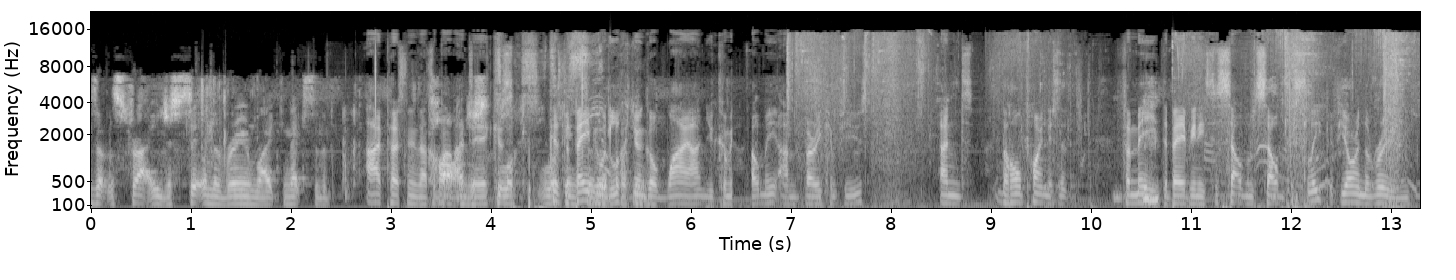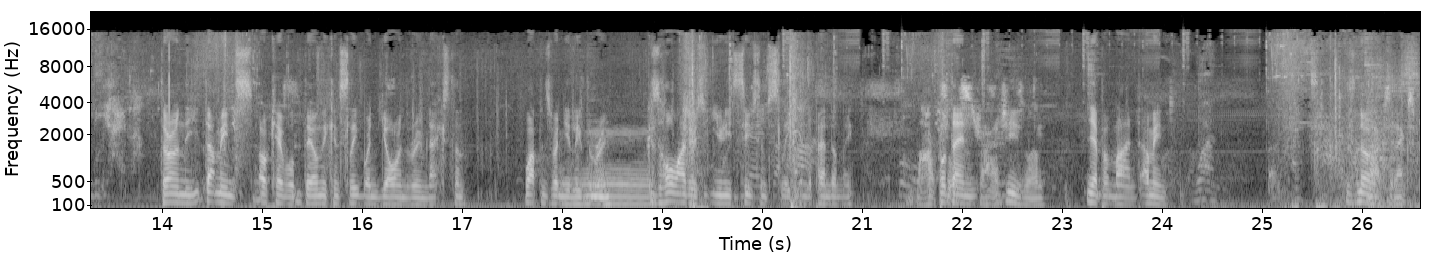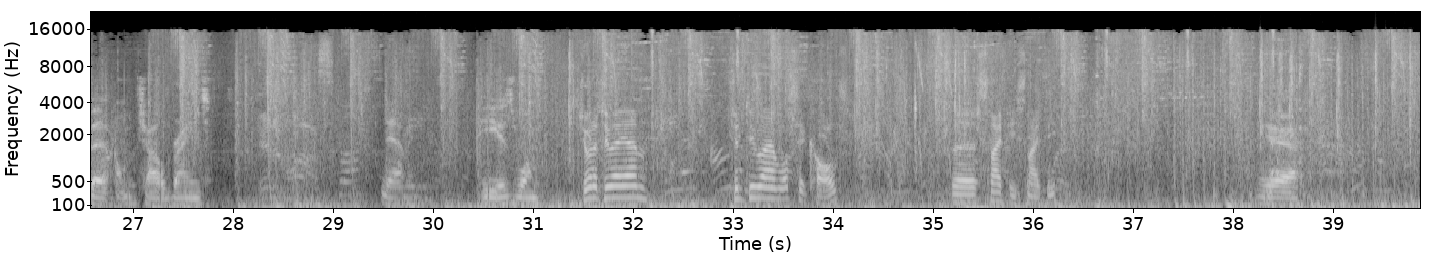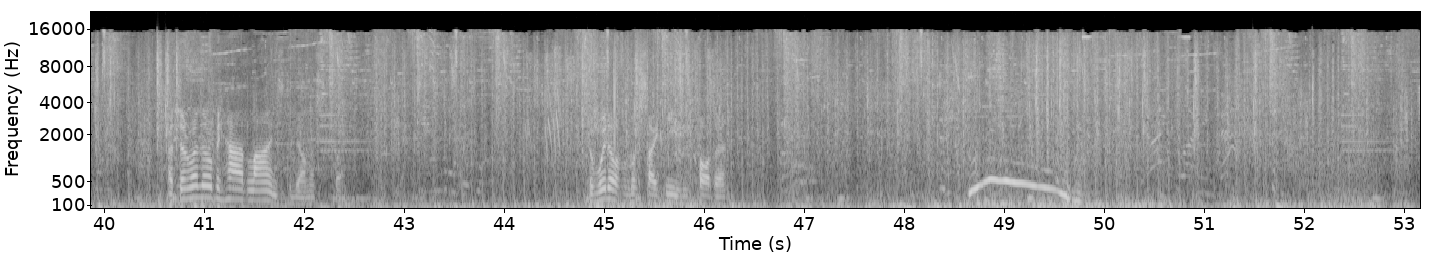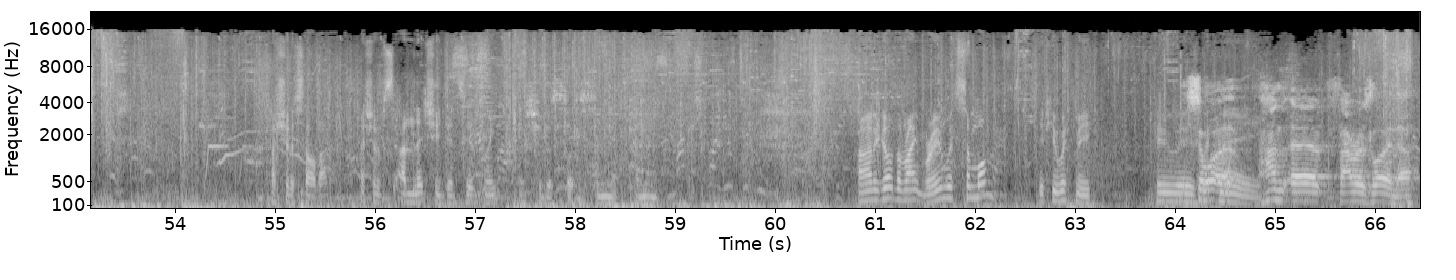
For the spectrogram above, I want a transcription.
Is that the strat? You just sit in the room like next to the. I personally think that's a Can't bad I idea just because look- look the baby would look at you and go, "Why aren't you coming to help me?" I'm very confused. And the whole point is that for me, the baby needs to settle themselves to sleep. If you're in the room, they're only. That means okay. Well, they only can sleep when you're in the room next to them. What happens when you leave the room? Mm. Because the whole idea is that you need to teach them to sleep independently. Mark's But then- strategies, man. Yeah, but mind, I mean, there's no. Mark's an expert on child brains. Yeah, I mean, He is one. do you want to do a um? Do you do um? What's it called? The snipey snipey. Yeah. I don't know whether there'll be hard lines, to be honest. But the widow looks like easy fodder. I should have saw that. I should have. I literally did see it coming. I should have seen it coming. I'm gonna go to the right room with someone. If you're with me, who is So, with uh, me? hand, uh, Pharah's low in there.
